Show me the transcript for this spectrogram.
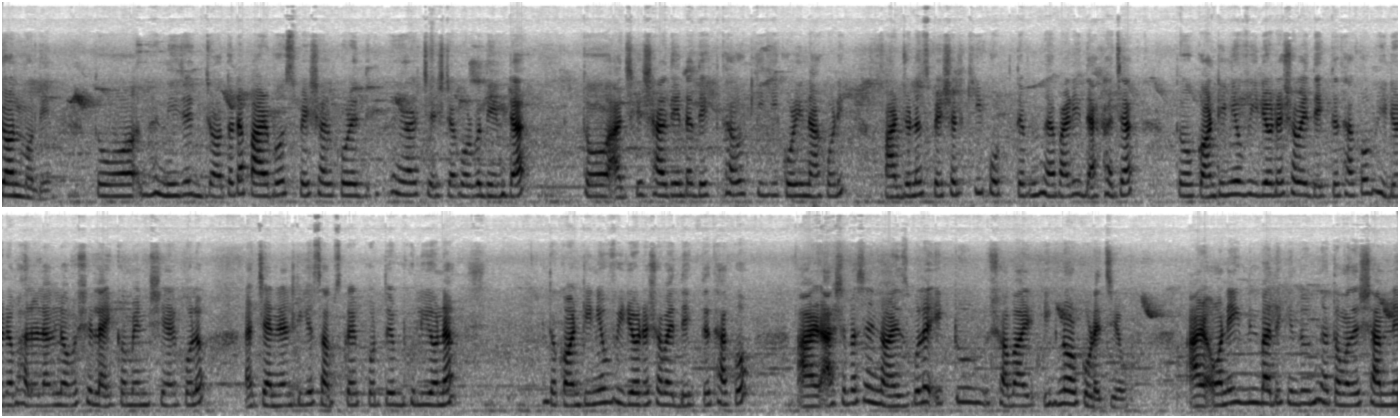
জন্মদিন। তো নিজের যতটা পারব স্পেশাল করে দেওয়ার চেষ্টা করব দিনটা। তো আজকে সারাদিনটা দেখতে থাকো, কী কী করি, না করি। মার জন্য স্পেশাল কী করতে পারি দেখা যাক। তো কন্টিনিউ ভিডিওটা সবাই দেখতে থাকো। ভিডিওটা ভালো লাগলে অবশ্যই লাইক কমেন্ট শেয়ার করো। আর চ্যানেলটিকে সাবস্ক্রাইব করতে ভুলিও না। তো কন্টিনিউ ভিডিওটা সবাই দেখতে থাকো। আর আশেপাশের নয়েজগুলো একটু সবাই ইগনোর করে যেও। আর অনেক দিন বাদে কিন্তু তোমাদের সামনে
